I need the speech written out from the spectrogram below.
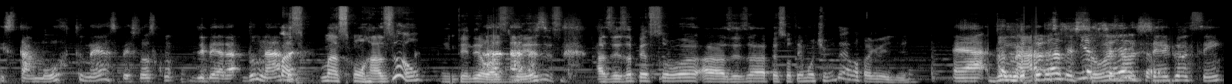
está morto, né? As pessoas liberaram do nada. Mas, mas com razão, entendeu? Às vezes, às vezes a pessoa, às vezes a pessoa tem motivo dela pra agredir. É, do Mas nada as pessoas não chegam assim,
